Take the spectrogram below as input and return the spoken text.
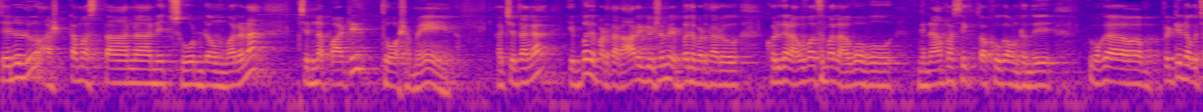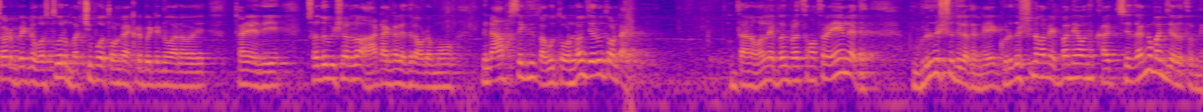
శనులు అష్టమ స్థానాన్ని చూడడం వలన చిన్నపాటి దోషమే. ఖచ్చితంగా ఇబ్బంది పడతారు. ఆరోగ్య విషయంలో ఇబ్బంది పడతారు. కొన్ని అవ్వాల్సిన వల్ల అవ్వవు. జ్ఞాపశక్తి తక్కువగా ఉంటుంది. ఒక పెట్టిన ఒక చోట పెట్టిన వస్తువులు మర్చిపోతుండడం ఎక్కడ పెట్టిన వారు అనేది చదువు విషయంలో ఆటంకాలు ఎదురవడము జ్ఞాపశక్తి తగ్గుతూ ఉండడం జరుగుతుంటాయి దానివల్ల ఇబ్బంది పడాల్సిన అవసరం ఏం లేదు. గురుదృష్టి ఉంది కదండి. గురుదృష్టి వల్ల ఇబ్బంది ఏముంది? ఖచ్చితంగా మంచి జరుగుతుంది.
